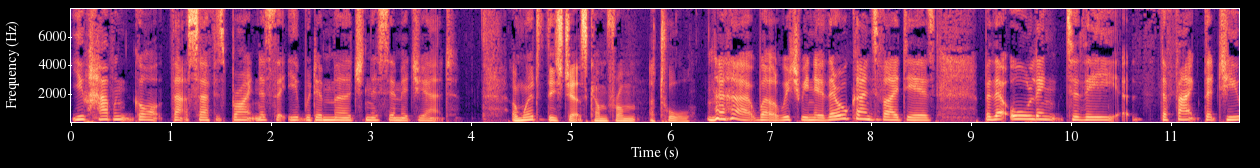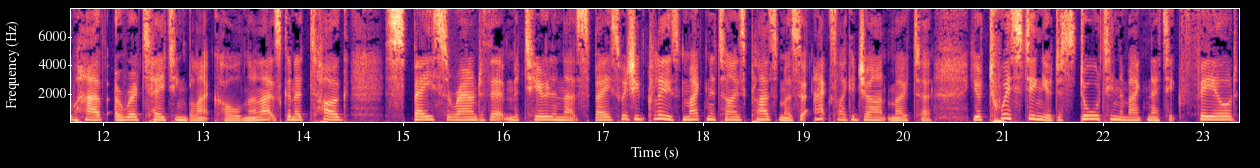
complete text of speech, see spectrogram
You haven't got that surface brightness that it would emerge in this image yet. And where did these jets come from at all? well, which we knew. There are all kinds of ideas, but they're all linked to the the fact that you have a rotating black hole. Now that's going to tug space around with it, material in that space, which includes magnetized plasma. So it acts like a giant motor. You're twisting, you're distorting the magnetic field,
